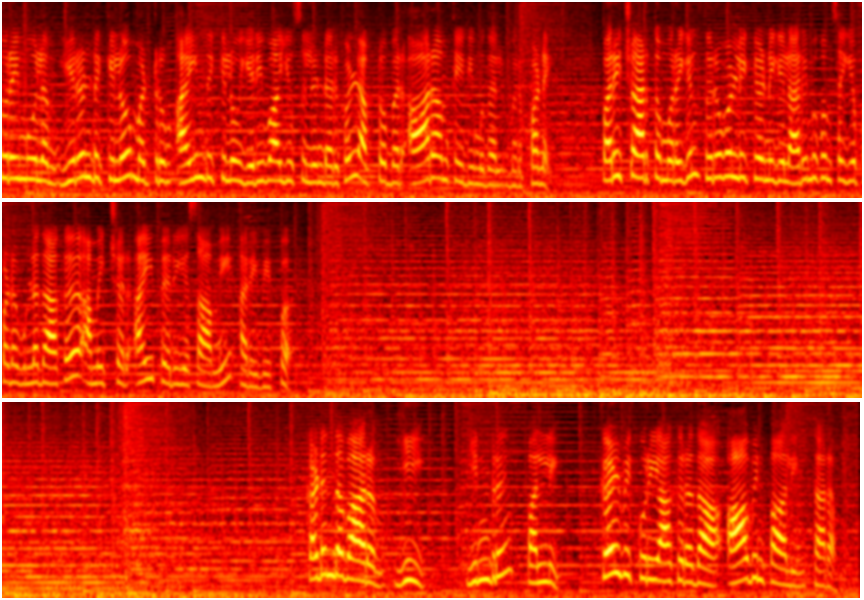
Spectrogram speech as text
துறை மூலம் இரண்டு கிலோ மற்றும் ஐந்து கிலோ எரிவாயு சிலிண்டர்கள் அக்டோபர் ஆறாம் தேதி முதல் விற்பனை. பரிச்சார்த்த முறையில் திருவள்ளிக்கேணியில் அறிமுகம் செய்யப்பட உள்ளதாக அமைச்சர் ஐ. பெரியசாமி அறிவிப்பு. கடந்த வாரம் இ இன்று பள்ளி. கேள்விக்குறியாகிறதா ஆவின் பாலின் தரம்?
